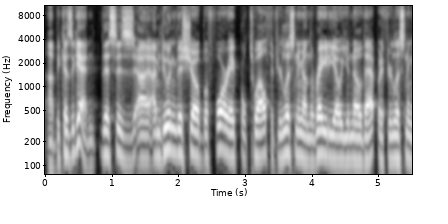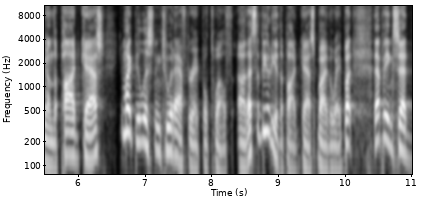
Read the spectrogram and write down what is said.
uh, because again, this is uh, I'm doing this show before April 12th. If you're listening on the radio, you know that, but if you're listening on the podcast, you might be listening to it after April 12th. Uh, that's the beauty of the podcast, by the way. But that being said,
